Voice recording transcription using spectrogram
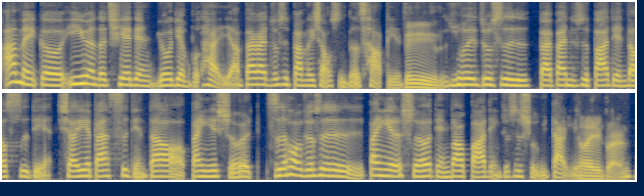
啊，每个医院的切点有点不太一样，大概就是半个小时的差别。对，所以就是白班就是八点到四点，小夜班四点到半夜十二点，之后就是半夜的十二点到八点，就是属于大夜班。大夜班。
